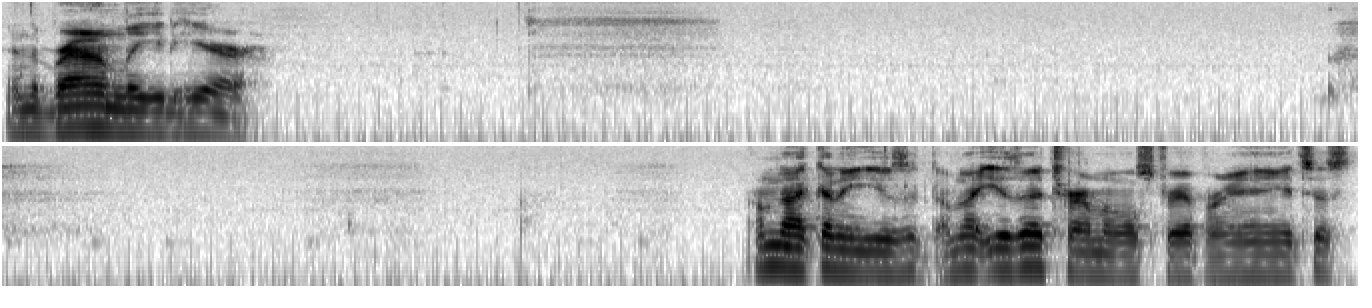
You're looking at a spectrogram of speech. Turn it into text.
and the brown lead here. I'm not going to use it. I'm not using a terminal strip or anything. It's just,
